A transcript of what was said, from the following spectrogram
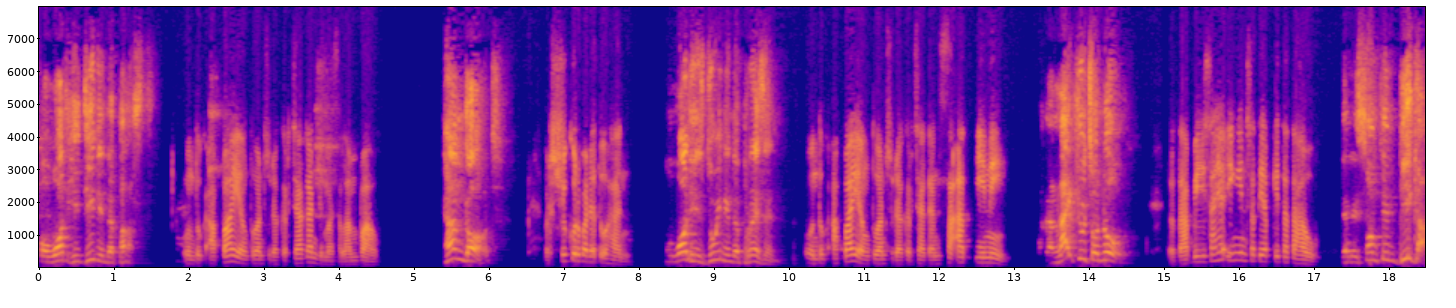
for what He did in the past. untuk apa yang Tuhan sudah kerjakan di masa lampau. Thank God Bersyukur pada Tuhan for what He's doing in the present. untuk apa yang Tuhan sudah kerjakan saat ini. I'd like you to know Tetapi saya ingin setiap kita tahu there is something bigger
